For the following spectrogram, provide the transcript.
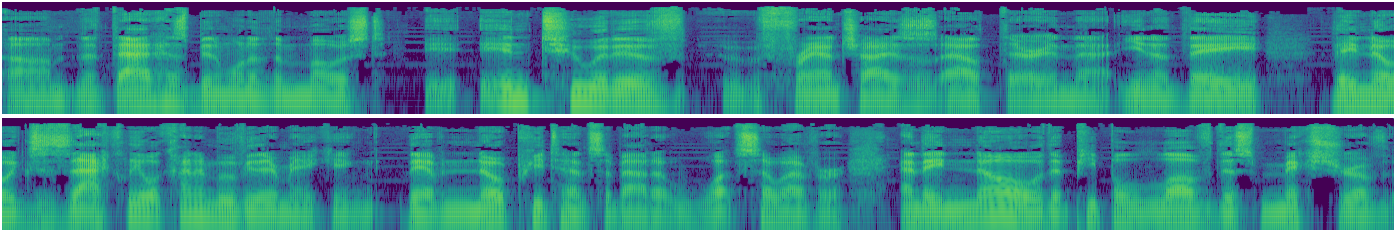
um, that that has been one of the most intuitive franchises out there. In that, you know, they they know exactly what kind of movie they're making. They have no pretense about it whatsoever, and they know that people love this mixture of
